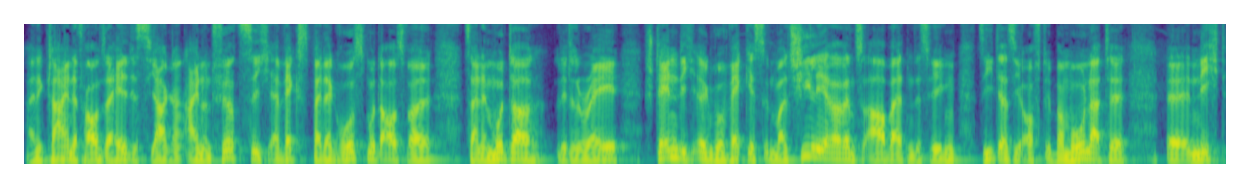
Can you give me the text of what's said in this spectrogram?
eine kleine Frau, unser Held ist Jahrgang 41. Er wächst bei der Großmutter aus, weil seine Mutter, Little Ray, ständig irgendwo weg ist, um als Skilehrerin zu arbeiten. Deswegen sieht er sie oft über Monate äh, nicht.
